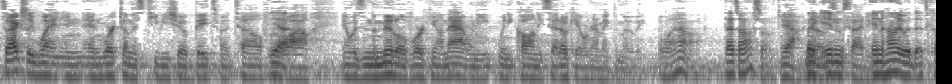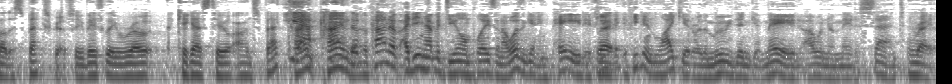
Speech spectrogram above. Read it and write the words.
So I actually went and, and worked on this TV show Bates Motel for Yeah. a while, and was in the middle of working on that when he when he called and he said, "Okay, we're going to make the movie." Wow, that's awesome. Yeah, no, like it's in exciting. in Hollywood, that's called a spec script. So you basically wrote Kick Ass 2 on spec. Yeah, kind, kind of. kind of. I didn't have a deal in place, and I wasn't getting paid. If he, if he didn't like it or the movie didn't get made, I wouldn't have made a cent. Right.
